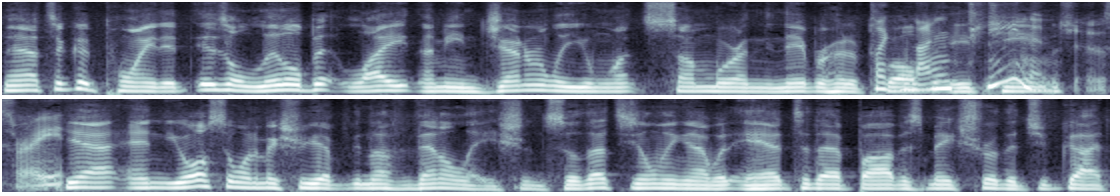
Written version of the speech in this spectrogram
Yeah, that's a good point. It is a little bit light. I mean, generally you want somewhere in the neighborhood of Like 12 19 to 18 inches, right? Yeah, and you also want to make sure you have enough ventilation. So that's the only thing I would add to that, Bob, is make sure that you've got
